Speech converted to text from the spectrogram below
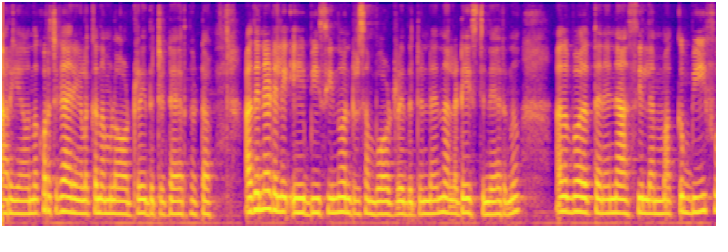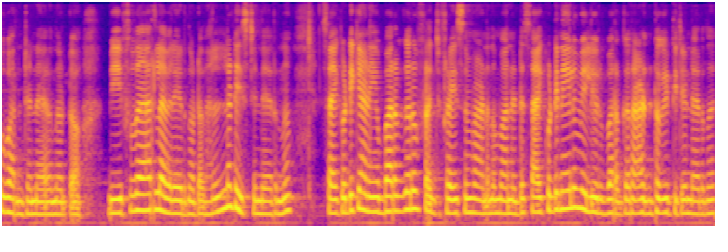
അറിയാവുന്ന കുറച്ച് കാര്യങ്ങളൊക്കെ നമ്മൾ ഓർഡർ ചെയ്തിട്ടുണ്ടായിരുന്നു കേട്ടോ അതിനിടയിൽ എ ബി സി എന്ന് പറഞ്ഞിട്ടൊരു സംഭവം ഓർഡർ ചെയ്തിട്ടുണ്ടായിരുന്നു. നല്ല ടേസ്റ്റിന്റെ ആയിരുന്നു അതുപോലെ തന്നെ നാസി ലമ്മക്ക് ബീഫ് പറഞ്ഞിട്ടുണ്ടായിരുന്നു കേട്ടോ ബീഫ് വേറെ ലെവലായിരുന്നു കേട്ടോ നല്ല ടേസ്റ്റിന്റെ ആയിരുന്നു സൈക്കോട്ടിക്കാണെങ്കിൽ ബർഗറും ഫ്രഞ്ച് ഫ്രൈസും വേണമെന്ന് പറഞ്ഞിട്ട് സൈക്കോട്ടിനേലും വലിയൊരു ബർഗറാണ് കേട്ടോ കിട്ടിയിട്ടുണ്ടായിരുന്നു.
